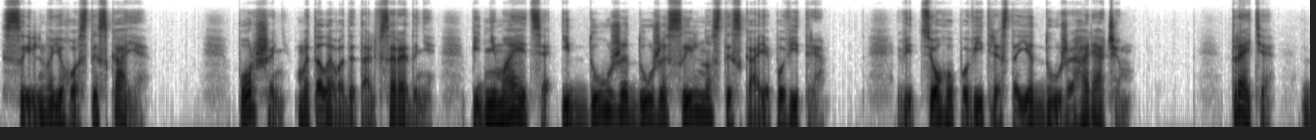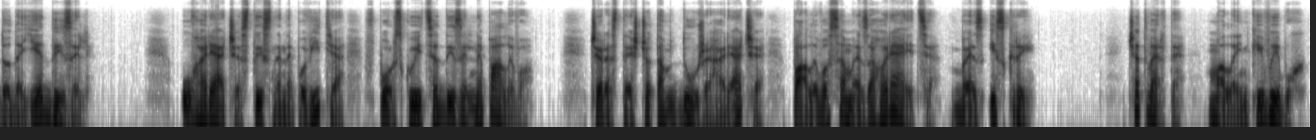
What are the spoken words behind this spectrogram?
Сильно його стискає. Поршень, металева деталь всередині, піднімається і дуже-дуже сильно стискає повітря. Від цього повітря стає дуже гарячим. Третє. Додає дизель. У гаряче стиснене повітря впорскується дизельне паливо. Через те, що там дуже гаряче, паливо саме загоряється, без іскри. Четверте. Маленький вибух.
